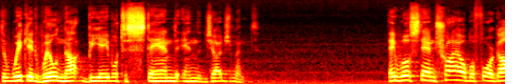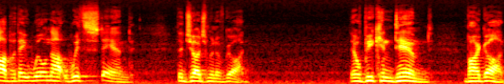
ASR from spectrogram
the wicked will not be able to stand in the judgment. They will stand trial before God, but they will not withstand the judgment of God. They will be condemned by God.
